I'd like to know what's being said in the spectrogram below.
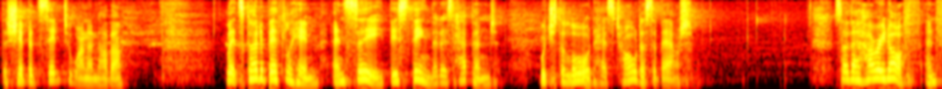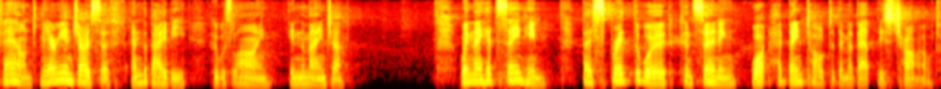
the shepherds said to one another, Let's go to Bethlehem and see this thing that has happened which the Lord has told us about. So they hurried off and found Mary and Joseph and the baby who was lying in the manger. When they had seen him, they spread the word concerning what had been told to them about this child.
